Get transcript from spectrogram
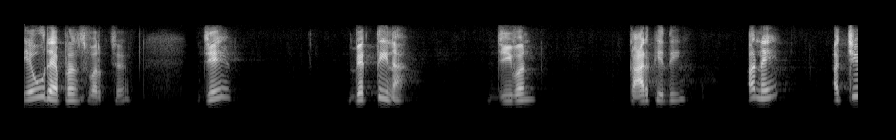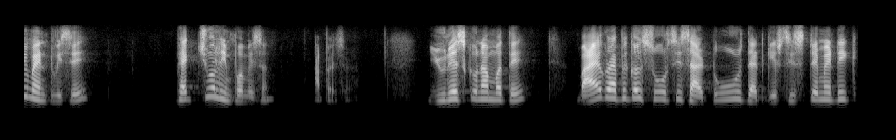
એવું રેફરન્સ વર્ક છે જે વ્યક્તિના જીવન કારકિર્દી અને અચીવમેન્ટ વિશે ફેક્ચ્યુઅલ ઇન્ફોર્મેશન આપે છે યુનેસ્કોના મતે biographical sources are tools that give systematic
